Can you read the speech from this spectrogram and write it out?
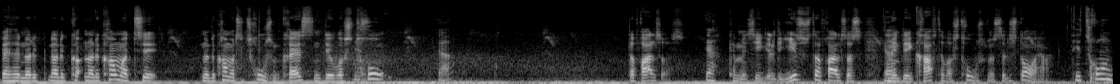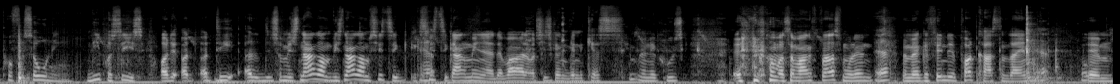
hvad hedder, når, det, når, det, når det kommer til når det kommer til tro som kristen, det er jo vores tro, Ja. der frelser os. Ja. Kan man sige. Eller det er Jesus, der frelser os, Ja. men det er kraft af vores tro, som der selv står her. Det er troen på forsoningen. Lige præcis. Og det, og, og det, og det som vi snakker om, vi snakker om sidste, ja. sidste gang, mener jeg, det var, det var sidste gang igen, det kan jeg simpelthen ikke huske. Der kommer så mange spørgsmål ind, Ja. men man kan finde det i podcasten derinde. Ja. Oh. Øhm,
